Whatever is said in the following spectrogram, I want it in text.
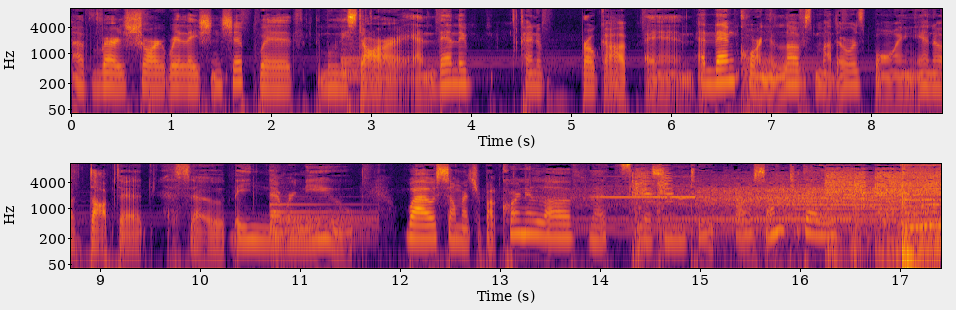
a very short relationship with the movie star, and then they kind of broke up and and then Courtney Love's mother was born and adopted, so they never knew. Wow, so much about Courtney Love. Let's listen to our song today.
